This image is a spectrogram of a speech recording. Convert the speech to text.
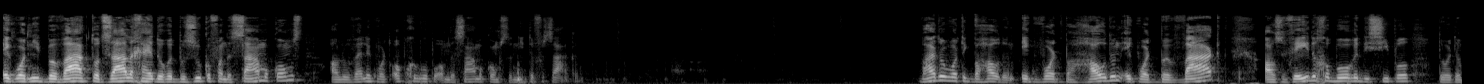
Ik word niet bewaakt tot zaligheid door het bezoeken van de samenkomst, alhoewel ik word opgeroepen om de samenkomsten niet te verzaken. Waardoor word ik behouden? Ik word behouden, ik word bewaakt als wedergeboren discipel door de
